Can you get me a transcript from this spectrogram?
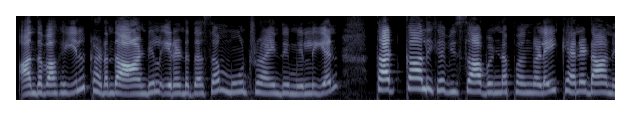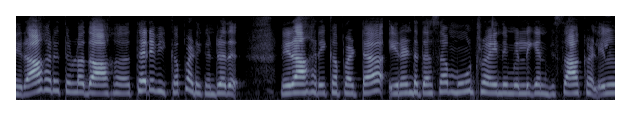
அந்த வகையில் கடந்த ஆண்டில் இரண்டு தசம் மூன்று ஐந்து மில்லியன் தற்காலிக விசா விண்ணப்பங்களை கனடா நிராகரித்துள்ளதாக தெரிவிக்கப்படுகின்றது. நிராகரிக்கப்பட்ட இரண்டு தசம் மூன்று ஐந்து மில்லியன் விசாக்களில்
